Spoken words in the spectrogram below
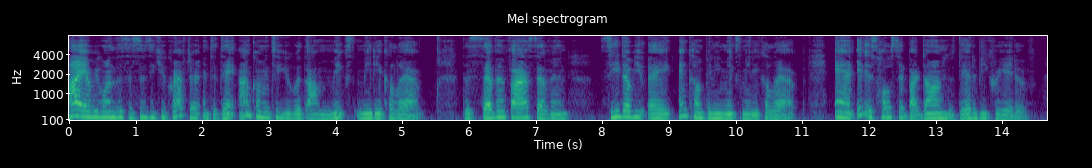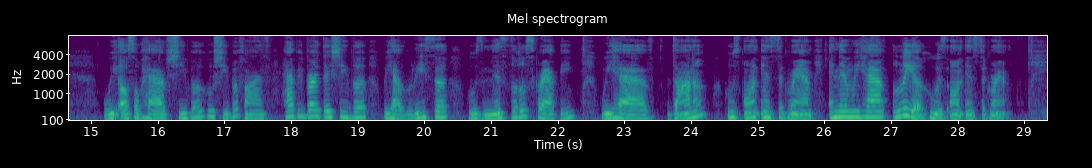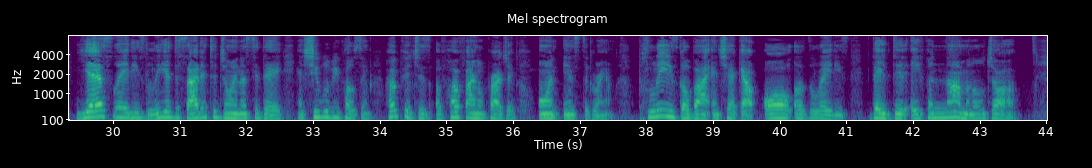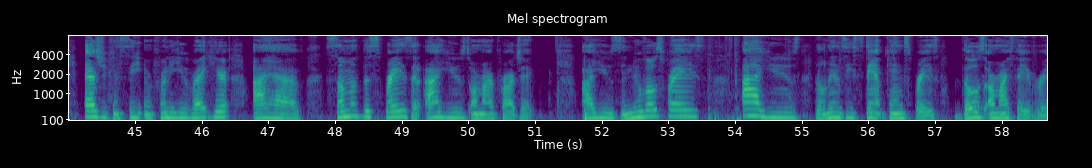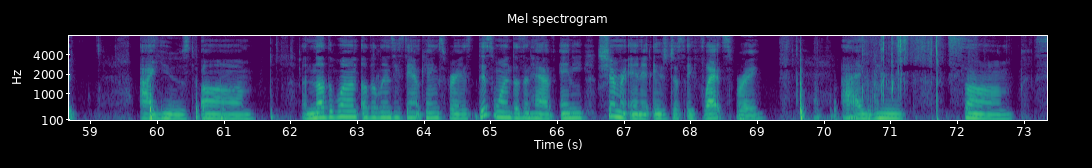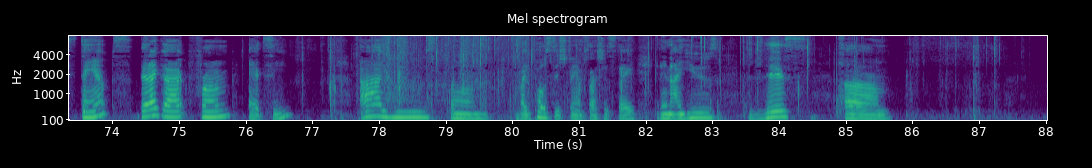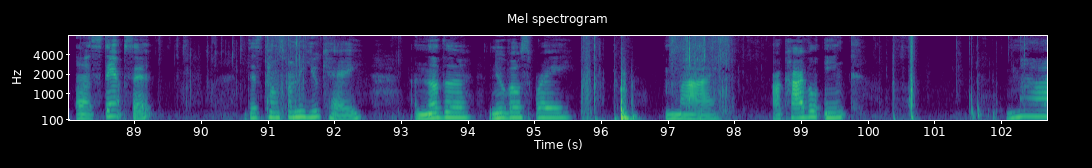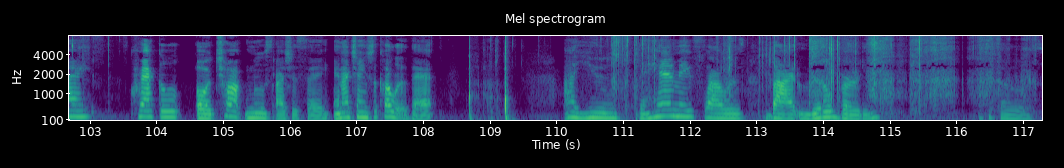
Hi everyone, this is SuzyQ Crafter and today I'm coming to you with our mixed media collab, the 757 CWA and Company Mixed Media Collab. And it is hosted by Dawn, who's Dare to Be Creative. We also have Sheba, who Sheba finds. Happy birthday, Sheba. We have Lisa, who's Miss Little Scrappy. We have Donna, who's on Instagram. And then we have Leah, who is on Instagram. Yes, ladies, Leah decided to join us today, and she will be posting her pictures of her final project on Instagram. Please go by and check out all of the ladies. They did a phenomenal job. As you can see in front of you right here, I have some of the sprays that I used on my project. I used the Nuvo sprays. I used the Lindy's Stamp Gang sprays. Those are my favorite. I used um, another one of the Lindy's Stamp Gang sprays. This one doesn't have any shimmer in it. It's just a flat spray. I used some stamps that I got from Etsy. I used um, like postage stamps, I should say. And then I used this um, uh, stamp set this comes from the UK. Another Nuvo spray. My archival ink. My crackle or chalk mousse, I should say. And I changed the color of that. I used the Handmade Flowers by Little Birdie. Look at those.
